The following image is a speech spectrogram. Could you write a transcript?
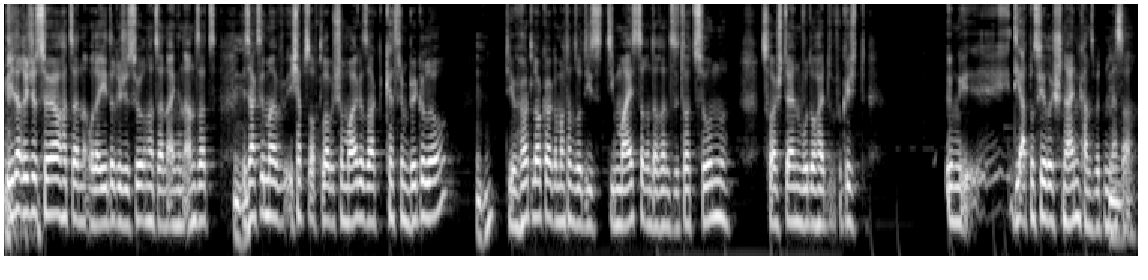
jeder Regisseur hat seinen, oder jede Regisseurin hat seinen eigenen Ansatz. Ich sag's immer, ich habe es auch, glaube ich, schon mal gesagt, Catherine Bigelow, die Hurt Locker gemacht hat, so die, die Meisterin darin, Situationen zu erstellen, wo du halt wirklich irgendwie die Atmosphäre schneiden kannst mit einem Messer.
